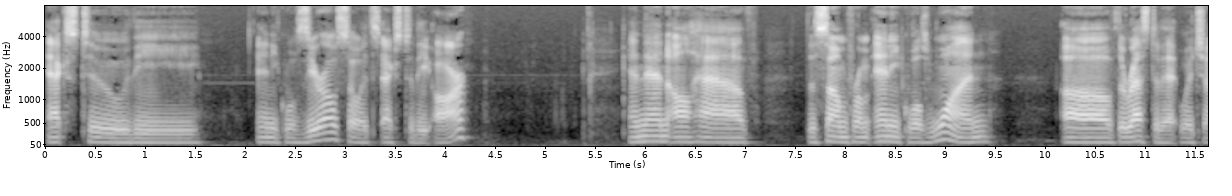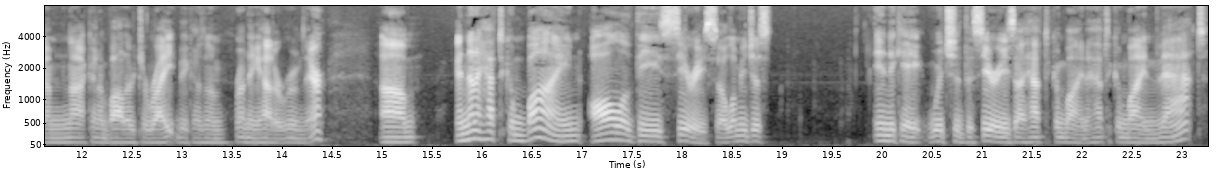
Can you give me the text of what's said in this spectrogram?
x to the n equals 0, so it's x to the r. And then I'll have the sum from n equals 1 of the rest of it, which I'm not going to bother to write because I'm running out of room there. Um, and then I have to combine all of these series. So let me just indicate which of the series I have to combine. I have to combine that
